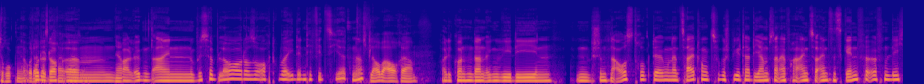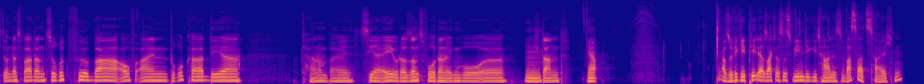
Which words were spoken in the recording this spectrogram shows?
drucken. Da oder wurde das doch ähm, ja. mal irgendein Whistleblower oder so auch drüber identifiziert, ne? ich glaube auch, ja. Weil die konnten dann irgendwie den einen bestimmten Ausdruck, der irgendeiner Zeitung zugespielt hat, die haben es dann einfach eins zu eins in Scan veröffentlicht und das war dann zurückführbar auf einen Drucker, der, keine Ahnung, bei CIA oder sonst wo dann irgendwo äh, Mhm. stand. Ja. Also Wikipedia sagt, es ist wie ein digitales Wasserzeichen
